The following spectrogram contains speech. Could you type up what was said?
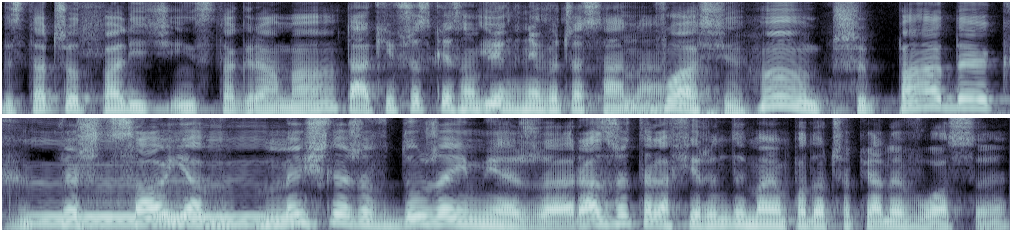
wystarczy odpalić Instagrama. Tak, i wszystkie są pięknie wyczesane. Właśnie, hmm, przypadek. Wiesz co, ja e, myślę, że w dużej mierze, raz, że te lafiryndy mają podoczepiane włosy,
